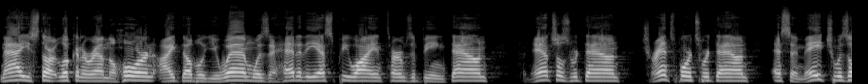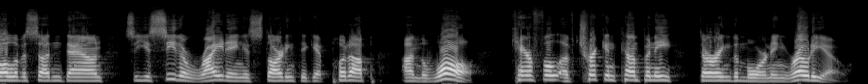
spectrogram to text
Now you start looking around the horn. IWM was ahead of the SPY in terms of being down. Financials were down, transports were down, SMH was all of a sudden down. So you see the writing is starting to get put up on the wall. Careful of Trick and Company during the morning rodeo.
